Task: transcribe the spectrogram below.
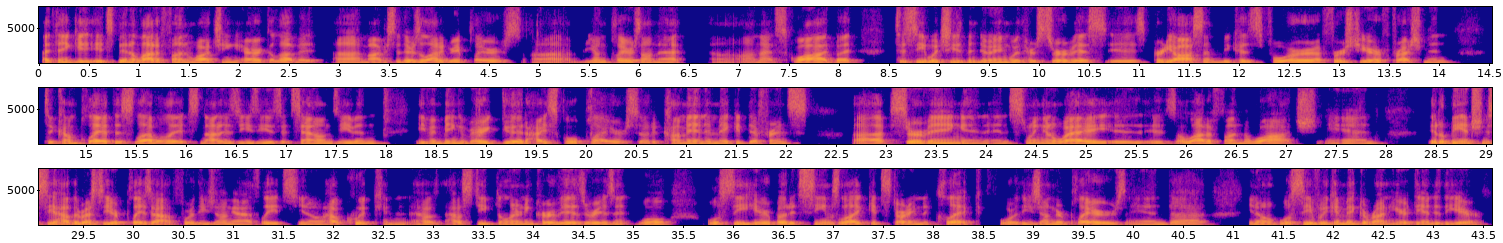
I think it, has been a lot of fun watching Erica Lovett. Um, obviously, there's a lot of great players, uh, young players on that uh, on that squad, but to see what she's been doing with her service is pretty awesome. Because for a first year freshman to come play at this level, it's not as easy as it sounds. Even even being a very good high school player, so to come in and make a difference. Uh, serving and, and swinging away is, is a lot of fun to watch. And it'll be interesting to see how the rest of the year plays out for these young athletes. You know, how quick and how, how steep the learning curve is or isn't. We'll, we'll see here, but it seems like it's starting to click for these younger players. And, uh, you know, we'll see if we can make a run here at the end of the year.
